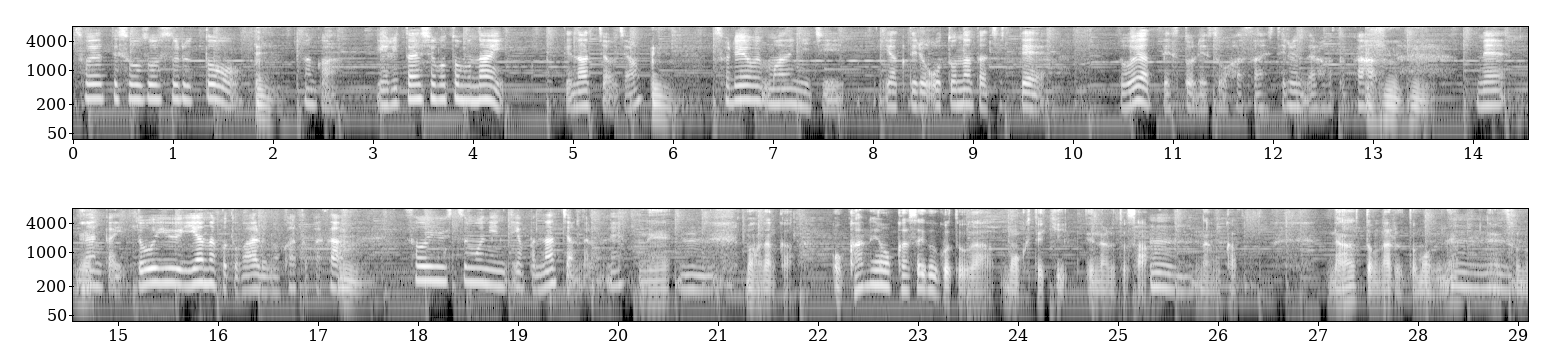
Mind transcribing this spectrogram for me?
そうやって想像するとうん。なんかやりたい仕事もないってなっちゃうじゃん。うん。それを毎日やってる大人たちってどうやってストレスを発散してるんだろうとかねね。なんかどういう嫌なことがあるのかとかさ、うんそういう質問にやっぱなっちゃうんだろうね。ね。うん。まあなんかお金を稼ぐことが目的ってなるとさ、うん。なんかなとなると思うね、うん。うんでその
